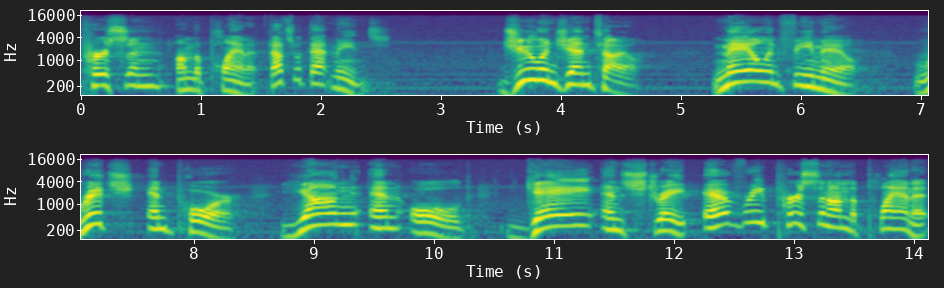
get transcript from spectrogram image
person on the planet. That's what that means. Jew and Gentile, male and female, rich and poor, young and old, gay and straight, every person on the planet,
